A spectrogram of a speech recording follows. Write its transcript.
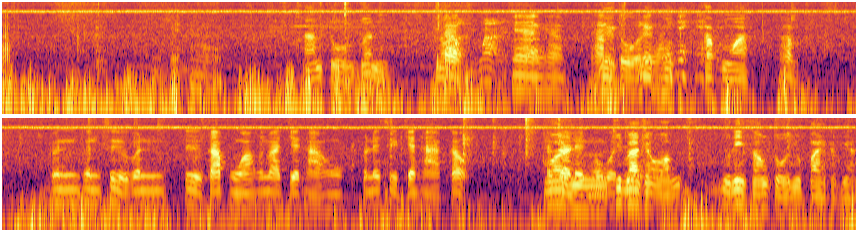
ครับ1 7 5สามตัวตัวนี้6ครับงานครับทำตัวเลยครับขหกกับหัวครับ เพิ่นเพิ่นซื้อเพิ่นซื้อกลับหัวเพิ่นว่าเจ็ดหาหกเพิ่นได้ซื้อเจ็ดหาเก้าแล้วว่าก็เลขหกคิดว่าจะออกอยู่ที่สองตัวอยู่ปลายทะเบียน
